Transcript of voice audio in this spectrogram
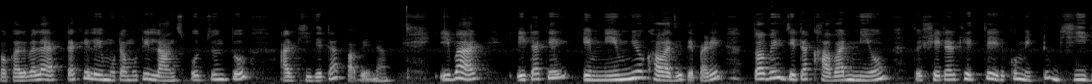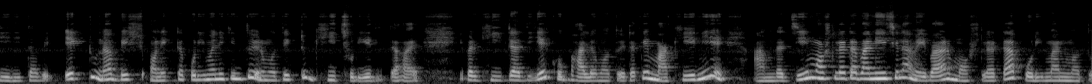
সকালবেলা একটা খেলে মোটামুটি লাঞ্চ পর্যন্ত আর খিদেটা পাবে না। এবার এটাকে এমনি এমনিও খাওয়া যেতে পারে। তবে যেটা খাবার নিয়ম, তো সেটার ক্ষেত্রে এরকম একটু ঘি দিয়ে দিতে হবে। একটু না, বেশ অনেকটা পরিমাণে কিন্তু এর মধ্যে একটু ঘি ছড়িয়ে দিতে হয়। এবার ঘিটা দিয়ে খুব ভালো মতো এটাকে মাখিয়ে নিয়ে আমরা যে মশলাটা বানিয়েছিলাম, এবার মশলাটা পরিমাণ মতো,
